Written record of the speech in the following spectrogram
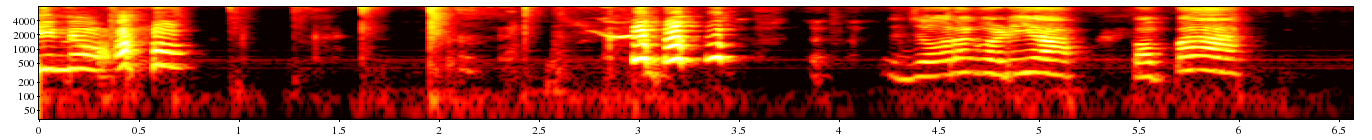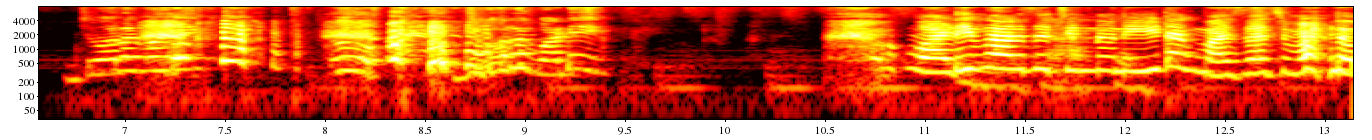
ಚಿನ್ನು ಜೋರಾಗಿ ಹೊಡಿಯ ಪಪ್ಪ. ಜೋರಾಗಿ ಹೊಡಿ ಜೋರಾಗಿ ಹೊಡಿ ಹೊಡಿಬಾರ್ದು ಚಿನ್ನು ನೀಟಾಗಿ ಮಸಾಜ್ ಮಾಡು.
